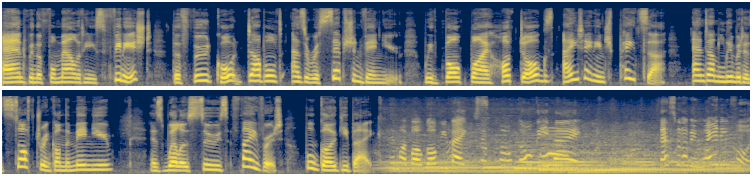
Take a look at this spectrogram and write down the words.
And when the formalities finished, the food court doubled as a reception venue with bulk buy hot dogs, 18 inch pizza, and unlimited soft drink on the menu, as well as Sue's favourite, bulgogi bake. They're my bulgogi bakes. Bulgogi bake. That's what I've been waiting for.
